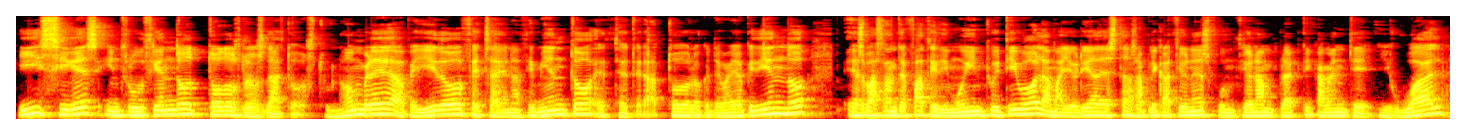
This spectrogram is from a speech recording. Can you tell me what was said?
y sigues introduciendo todos los datos, tu nombre, apellido, fecha de nacimiento, etcétera, todo lo que te vaya pidiendo. Es bastante fácil y muy intuitivo, la mayoría de estas aplicaciones funcionan prácticamente igual,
